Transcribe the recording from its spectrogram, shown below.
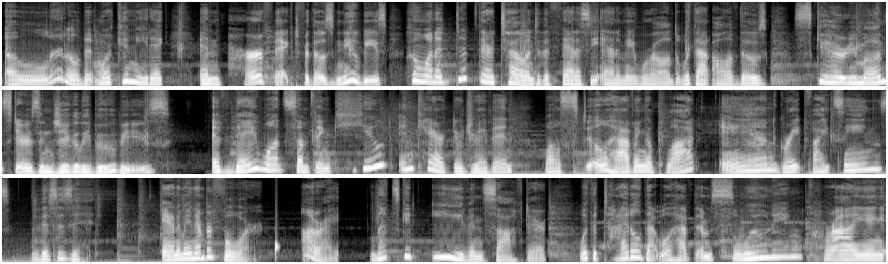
a little bit more comedic, and perfect for those newbies who want to dip their toe into the fantasy anime world without all of those scary monsters and jiggly boobies. If they want something cute and character driven while still having a plot and great fight scenes, this is it. Anime number four. All right, let's get even softer with a title that will have them swooning, crying,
